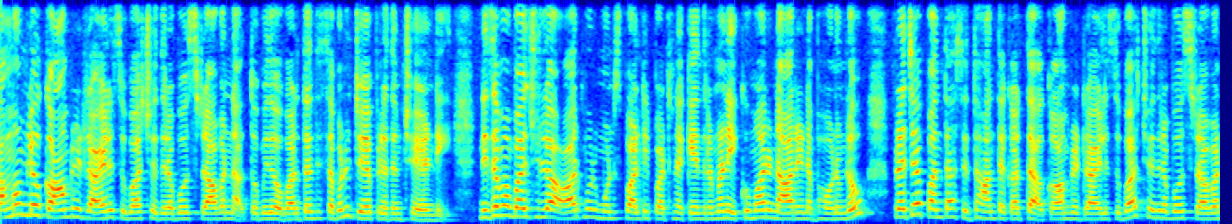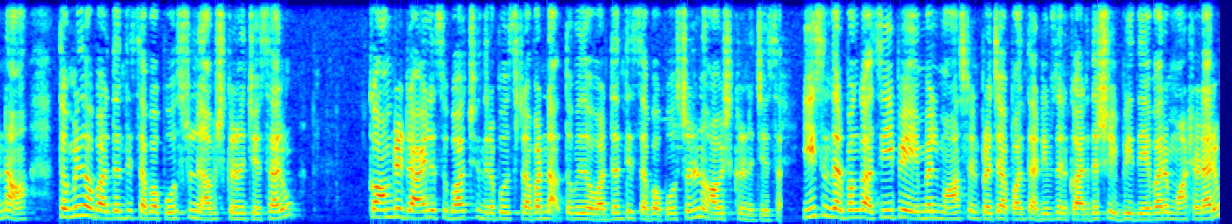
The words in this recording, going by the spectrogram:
ఖమ్మంలో కామ్రేడ్ రాయల సుభాష్ చంద్రబోస్ రావణ తొమ్మిదవ వర్ధంతి సభను జయప్రదం చేయండి. నిజామాబాద్ జిల్లా ఆర్మూర్ మున్సిపాలిటీ పట్టణ కేంద్రంలోని కుమార నారాయణ భవనంలో ప్రజాపంతా సిద్ధాంతకర్త కామ్రేడ్ రాయల సుభాష్ చంద్రబోస్ రావణ తొమ్మిదవ వర్ధంతి సభ పోస్టులను ఆవిష్కరణ చేశారు. కామ్రేడ్ రాయల సుభాష్ చంద్రబోస్ రవణ తొమ్మిదవ వర్ధంతి సభ పోస్టులను ఆవిష్కరణ చేశారు. ఈ సందర్భంగా CPI ML master Prajapantha division కార్యదర్శి బి దేవారం మాట్లాడారు.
